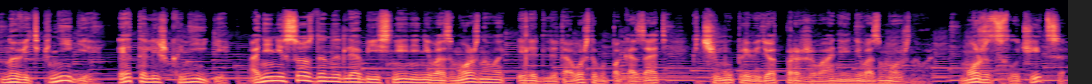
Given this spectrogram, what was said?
Но ведь книги — это лишь книги. Они не созданы для объяснения невозможного или для того, чтобы показать, к чему приведет проживание невозможного. Может случиться,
